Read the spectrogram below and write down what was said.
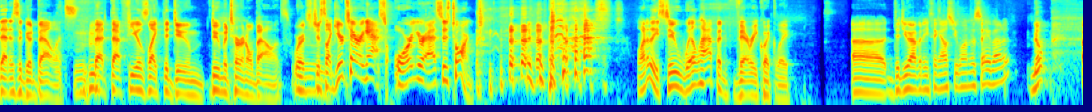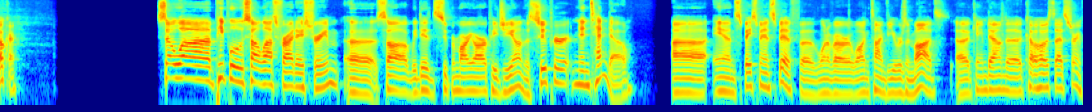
That is a good balance. Mm-hmm. That that feels like the Doom Doom Eternal balance, where it's Mm. just like you're tearing ass or your ass is torn. One of these two will happen very quickly. Uh, did you have anything else you wanted to say about it? Nope. Okay. So, uh, people who saw last Friday's stream uh, saw we did Super Mario RPG on the Super Nintendo. Uh, and Spaceman Spiff, uh, one of our longtime viewers and mods, uh, came down to co host that stream.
